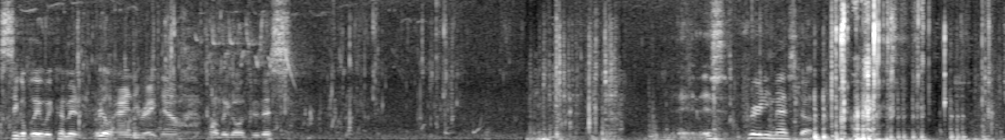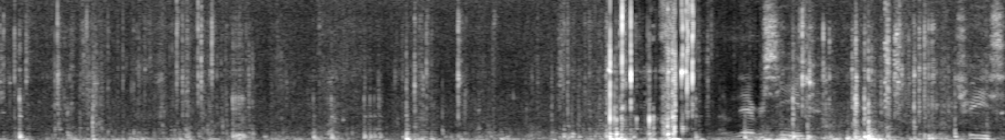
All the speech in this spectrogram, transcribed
Single blade would come in real handy right now. Probably going through this. This is pretty messed up. I've never seen trees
